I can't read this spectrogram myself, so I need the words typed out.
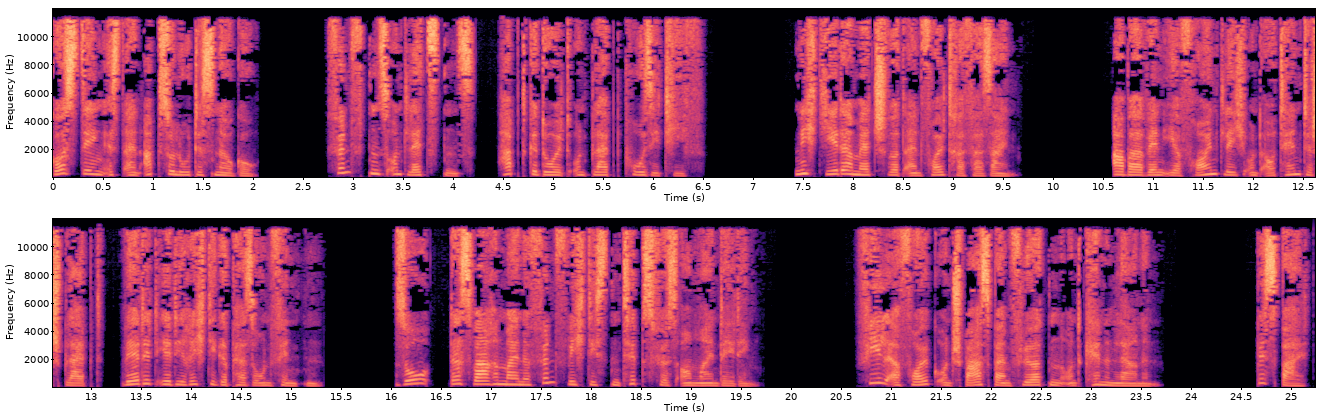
Ghosting ist ein absolutes No-Go. Fünftens und letztens, habt Geduld und bleibt positiv. Nicht jeder Match wird ein Volltreffer sein. Aber wenn ihr freundlich und authentisch bleibt, werdet ihr die richtige Person finden. So, das waren meine fünf wichtigsten Tipps fürs Online-Dating. Viel Erfolg und Spaß beim Flirten und Kennenlernen. Bis bald.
